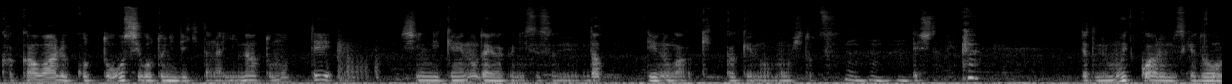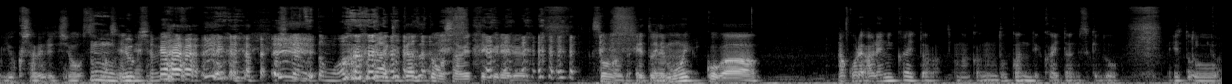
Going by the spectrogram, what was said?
関わることを仕事にできたらいいなと思って心理系の大学に進んだっていうのがきっかけのもう一つうんうんうんでしたね。であとねもう一個あるんですけどよく喋るでしょ？すいませんね、うんよく喋る。聞かずとも。聞かずとも喋ってくれる。そうなんです。えっとねもう一個があこれあれに書いたらなんかどっかで書いたんですけどえっと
